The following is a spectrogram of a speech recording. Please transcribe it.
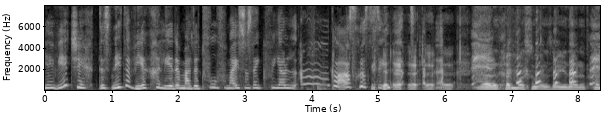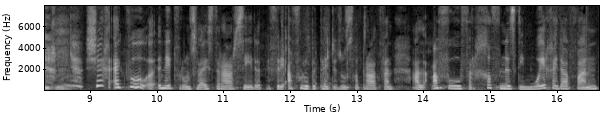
Jy weet Sheikh, dis net 'n week gelede, maar dit voel vir my soos ek vir jou lanklaas gesien het. ja, dit gaan maar so as jy daar, dit gaan so. Sheikh, ek wil uh, net vir ons luisteraars sê dat vir die afgelope tyd het ons gepraat van al-afu, vergifnis, die mooiheid daarvan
